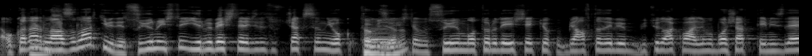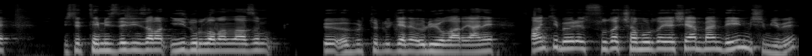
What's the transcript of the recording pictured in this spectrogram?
O kadar Hı. lazlılar ki bir de. Suyunu işte 25 derecede tutacaksın. Yok Tabii e, canım. işte suyun motoru değişecek yok. Bir haftada bir bütün akvaryumu boşalt temizle. İşte temizlediğin zaman iyi durulaman lazım. Çünkü öbür türlü gene ölüyorlar. Yani sanki böyle suda çamurda yaşayan ben değilmişim gibi.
